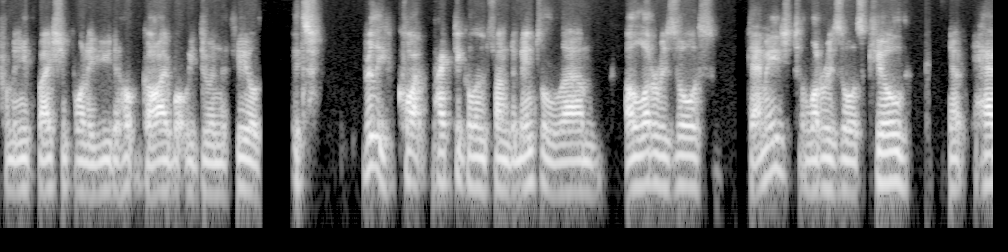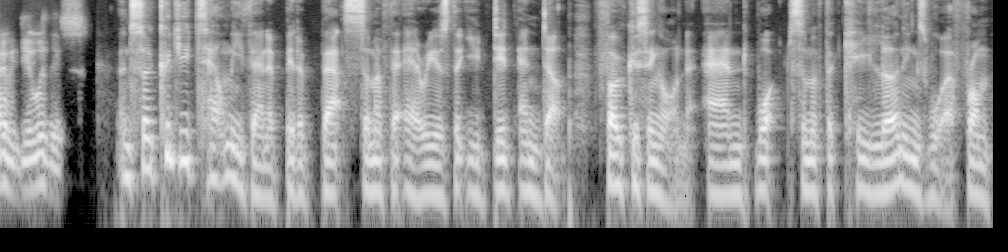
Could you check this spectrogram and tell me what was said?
from an information point of view to help guide what we do in the field. It's really quite practical and fundamental. Um, a lot of resource damaged, a lot of resource killed. You know, how do we deal with this? And so, could you tell me then a bit about some of the areas that you did end up focusing on and what some of the key learnings were from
